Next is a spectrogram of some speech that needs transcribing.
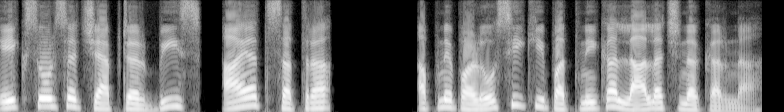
एक सोरसठ चैप्टर बीस, आयत सत्रह अपने पड़ोसी की पत्नी का लालच न करना।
